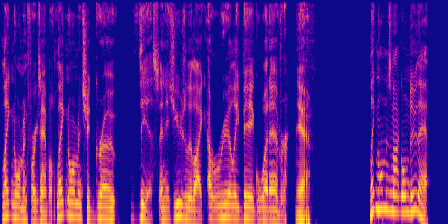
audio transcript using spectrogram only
Lake Norman, for example, Lake Norman should grow this, and it's usually like a really big whatever. yeah. Lake Norman's not going to do that.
